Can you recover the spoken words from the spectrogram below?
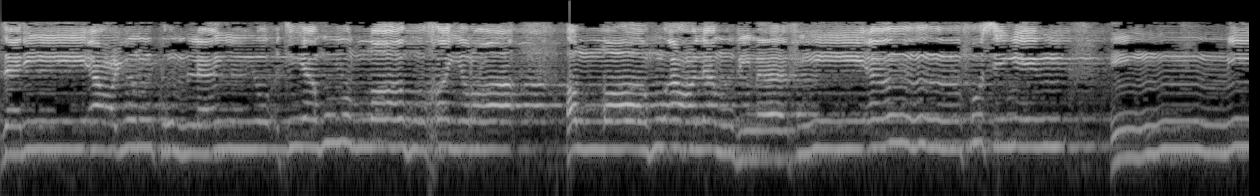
تزدري أعينكم لن يؤتيهم الله خيرا. الله أعلم بما في أنفسهم. إني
